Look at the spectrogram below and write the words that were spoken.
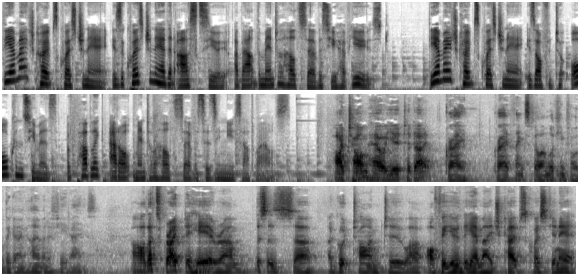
The MH COPES questionnaire is a questionnaire that asks you about the mental health service you have used. The MH COPES questionnaire is offered to all consumers of public adult mental health services in New South Wales. Hi Tom, how are you today? Great, great. Thanks, Phil. I'm looking forward to going home in a few days. Oh, that's great to hear. Um, this is uh, a good time to uh, offer you the MH COPES questionnaire.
